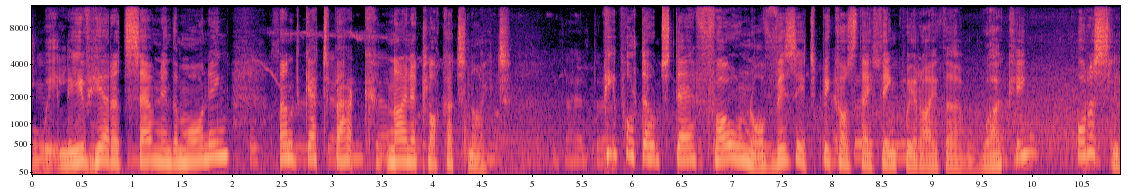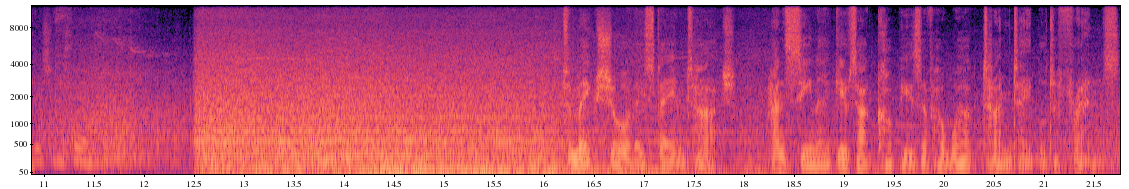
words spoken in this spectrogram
We leave here at seven in the morning and get back nine o'clock at night. People don't dare phone or visit because they think we're either working or asleep. To make sure they stay in touch, Hansina gives out copies of her work timetable to friends.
